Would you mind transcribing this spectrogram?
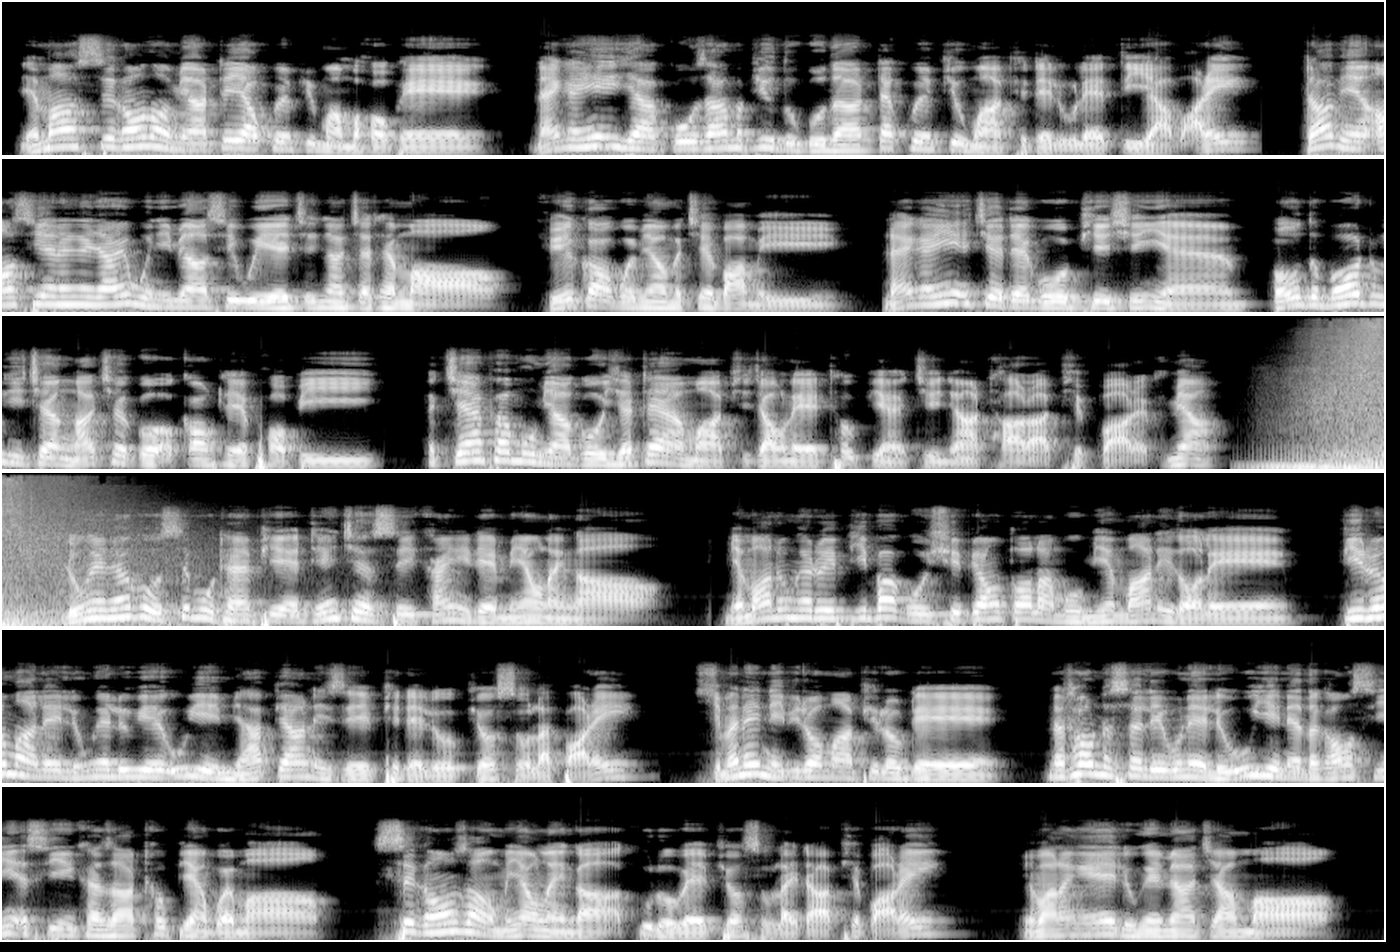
မြန်မာစစ်ကောင်းဆောင်များတက်ရောက်ခွင့်ပြုမှာမဟုတ်ဘဲနိုင်ငံရေးအရာကိုစားမပြုသူကိုသာတက်ခွင့်ပြုမှာဖြစ်တယ်လို့လည်းသိရပါတယ်။ဒါ့အပြင်အာဆီယံနိုင်ငံသားရေးဝန်ကြီးများအစည်းအဝေးရဲ့ကြေညာချက်ထဲမှာ ရွေးကောက်ပွဲများမချေပမီနိုင်ငံရေးအကြက်တဲကိုဖြည့်ရှင်းရန်ဘုံသဘောတူညီချက်၅ချက်ကိုအကောင့်ထဲဖော်ပြီးအကြမ်းဖက်မှုများကိုရပ်တန့်ရမှာဖြစ်ကြောင်းလည်းထုတ်ပြန်ကြေညာထားတာဖြစ်ပါတယ်ခင်ဗျာလူငယ်များကိုစစ်မှုထမ်းဖြစ်အတင်းကျပ်စေခိုင်းနေတဲ့မင်းအောင်လှိုင်ကမြန်မာလူငယ်တွေပြည်ပကိုရွှေ့ပြောင်းသွားလာမှုမြင့်မားနေတော့လဲပြည်တွင်းမှာလည်းလူငယ်လူရွယ်ဥယျာဉ်များပြားနေစေဖြစ်တယ်လို့ပြောဆိုလိုက်ပါတယ်ယမနေ့နေပြည်တော်မှာပြုလုပ်တဲ့2024ခုနှစ်လူဦးရေနဲ့သကောင်စီရင်အစီရင်ခံစာထုတ်ပြန်ပွဲမှာစစ်ကောင်းဆောင်မရောက်လိုင်ကအခုလိုပဲပြောဆိုလိုက်တာဖြစ်ပါတယ် မြန်မာနိုင်ငံရဲ့လူငယ်များကြားမှာ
